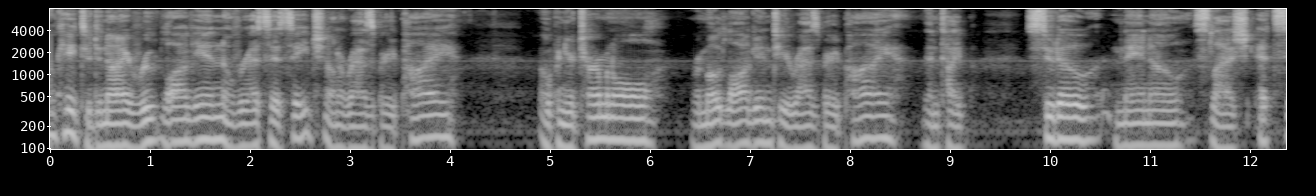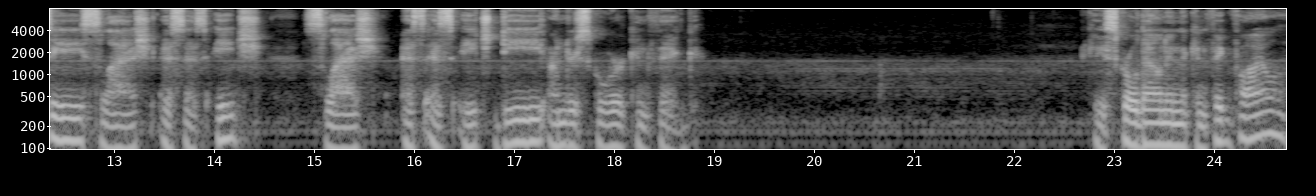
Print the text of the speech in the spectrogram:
Okay, to deny root login over SSH on a Raspberry Pi, open your terminal, remote login to your Raspberry Pi, then type sudo nano slash etc slash ssh slash sshd underscore config. Okay, scroll down in the config file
